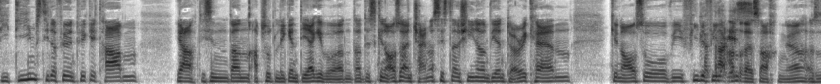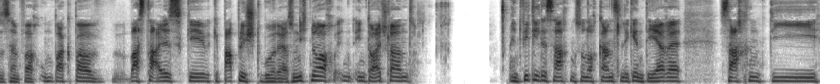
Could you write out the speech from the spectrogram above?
die Teams, die dafür entwickelt haben, ja, die sind dann absolut legendär geworden. Da ist genauso ein China Sister erschienen wie ein Turrican, genauso wie viele, viele andere Sachen. Ja, also es ist einfach unpackbar, was da alles ge gepublished wurde. Also nicht nur auch in, in Deutschland entwickelte Sachen, sondern auch ganz legendäre Sachen, die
